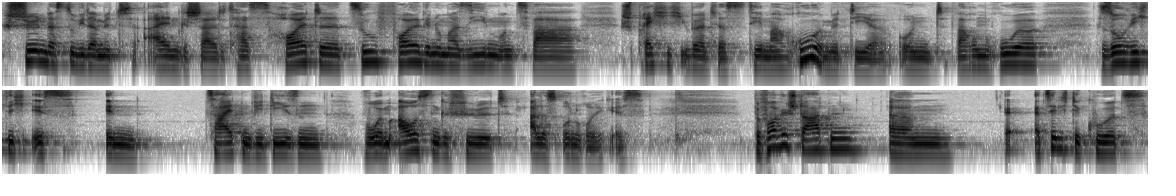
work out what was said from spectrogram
schön, dass du wieder mit eingeschaltet hast. Heute zu Folge Nummer 7 und zwar spreche ich über das Thema Ruhe mit dir und warum Ruhe so wichtig ist in Zeiten wie diesen, wo im Außen gefühlt alles unruhig ist. Bevor wir starten, ähm, erzähle ich dir kurz,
